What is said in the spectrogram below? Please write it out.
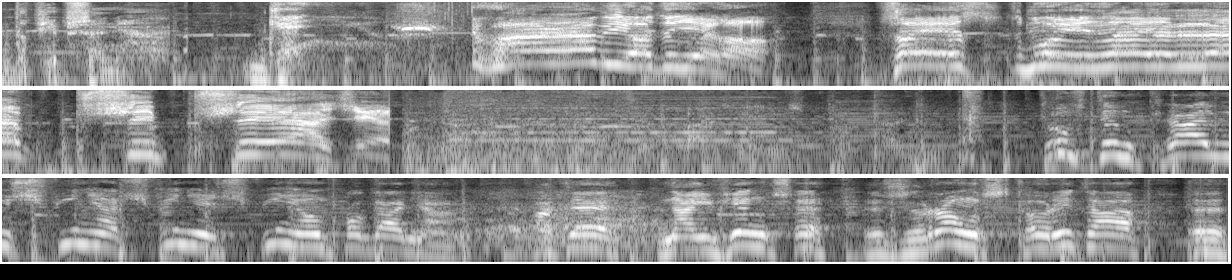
Do pieprzenia. Geniusz. Chwala mi od niego! To jest mój najlepszy przyjaciel! Tu w tym kraju świnia świnie świnią pogania, a te największe żrą z koryta, e,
